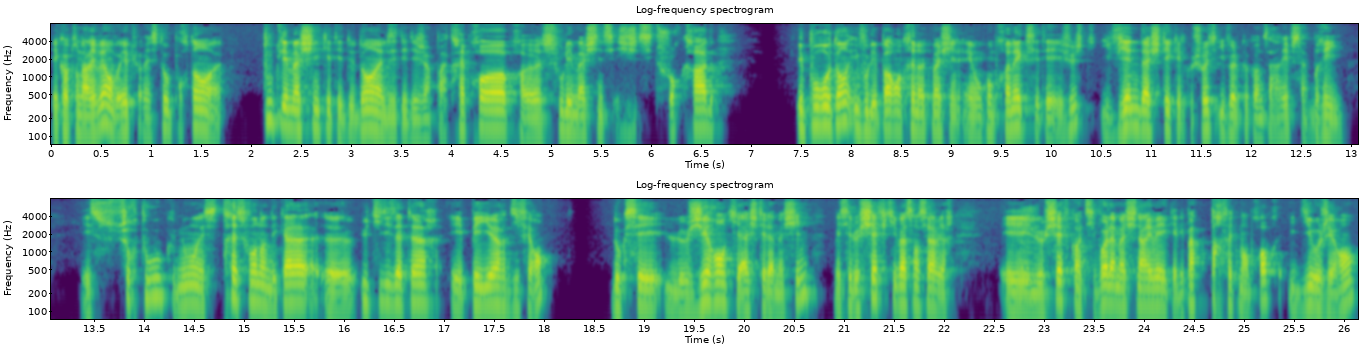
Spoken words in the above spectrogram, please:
Et quand on arrivait, on voyait que le resto, pourtant, euh, toutes les machines qui étaient dedans, elles étaient déjà pas très propres. Euh, sous les machines, c'est toujours crade. Et pour autant, ils voulaient pas rentrer notre machine. Et on comprenait que c'était juste, ils viennent d'acheter quelque chose, ils veulent que quand ça arrive, ça brille. Et surtout que nous, on est très souvent dans des cas euh, utilisateurs et payeurs différents. Donc c'est le gérant qui a acheté la machine, mais c'est le chef qui va s'en servir. Et mmh. le chef, quand il voit la machine arriver et qu'elle n'est pas parfaitement propre, il dit au gérant,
